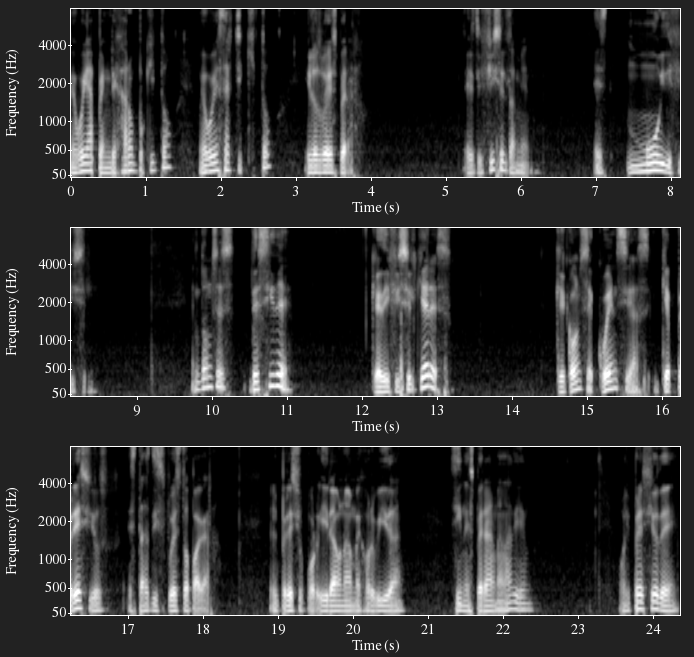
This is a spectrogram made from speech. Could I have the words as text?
me voy a pendejar un poquito, me voy a hacer chiquito y los voy a esperar. Es difícil también. Es muy difícil. Entonces, decide qué difícil quieres, qué consecuencias y qué precios estás dispuesto a pagar. El precio por ir a una mejor vida sin esperar a nadie. O el precio de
